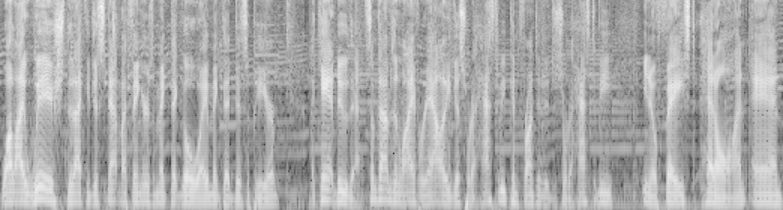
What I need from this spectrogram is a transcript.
while I wish that I could just snap my fingers and make that go away, make that disappear, I can't do that. Sometimes in life, reality just sort of has to be confronted. It just sort of has to be, you know, faced head on. And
